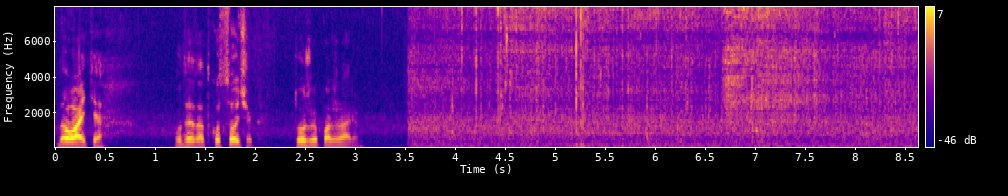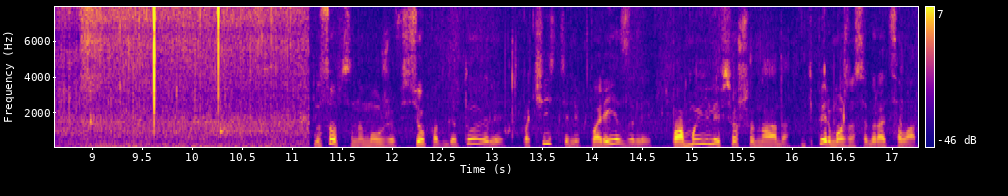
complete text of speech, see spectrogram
Давайте вот этот кусочек тоже пожарим. Ну, собственно, мы уже все подготовили, почистили, порезали, помыли все, что надо. И теперь можно собирать салат.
